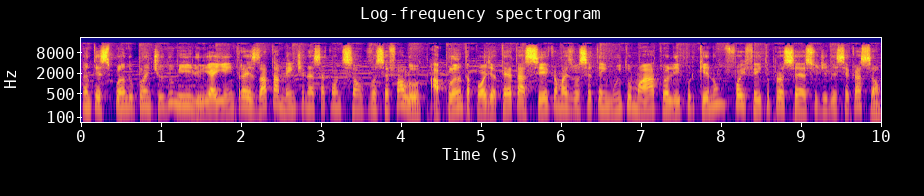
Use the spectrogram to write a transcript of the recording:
antecipando o plantio do milho. E aí entra exatamente nessa condição que você falou. A planta pode até estar tá seca, mas você tem muito mato ali porque não foi feito o processo de dessecação.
